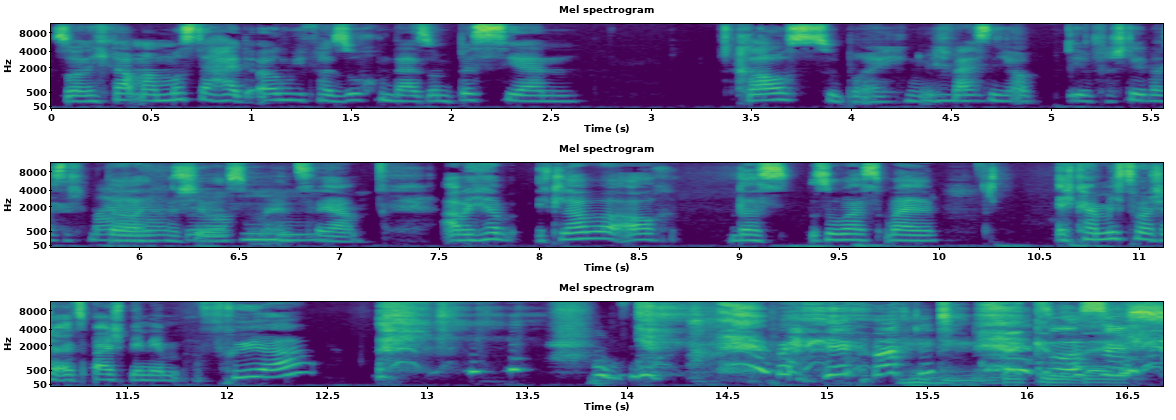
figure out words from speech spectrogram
So, und ich glaube, man muss da halt irgendwie versuchen, da so ein bisschen rauszubrechen. Ich Mhm. weiß nicht, ob ihr versteht, was ich meine. Doch, ich verstehe, so. was du meinst, Mhm. ja. Aber ich habe, ich glaube auch, dass sowas, weil ich kann mich zum Beispiel als Beispiel nehmen. Früher, wenn jemand so days.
